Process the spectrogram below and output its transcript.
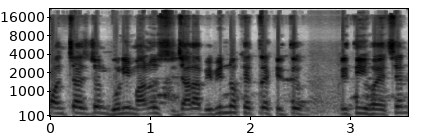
পঞ্চাশ জন গুণী মানুষ যারা বিভিন্ন ক্ষেত্রে কৃতি- হয়েছেন,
